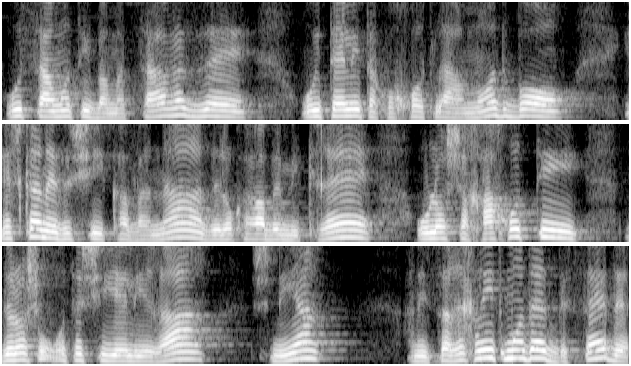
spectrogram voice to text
הוא שם אותי במצב הזה, הוא ייתן לי את הכוחות לעמוד בו, יש כאן איזושהי כוונה, זה לא קרה במקרה, הוא לא שכח אותי, זה לא שהוא רוצה שיהיה לי רע. שנייה, אני צריך להתמודד, בסדר,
